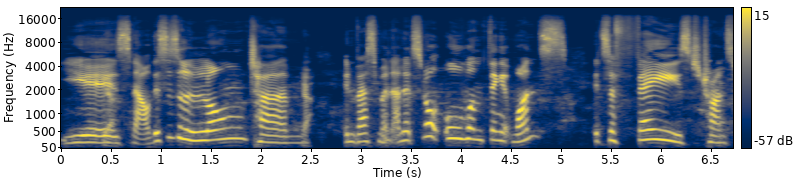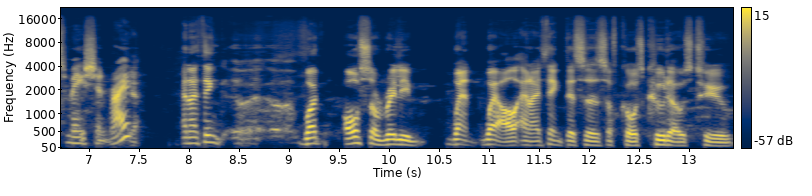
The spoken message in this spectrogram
years yeah. now. This is a long term yeah. investment, and it's not all one thing at once. It's a phased transformation, right? Yeah. And I think uh, what also really went well, and I think this is, of course, kudos to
